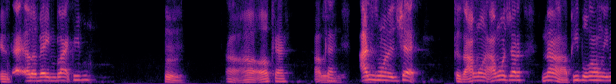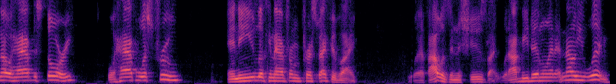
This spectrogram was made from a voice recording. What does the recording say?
Is that elevating black people? Hmm. Oh, okay. Okay. Mm-hmm. I just wanted to check because I want I want y'all to nah, people only know half the story, well, half what's true. And then you looking at from a perspective like, well, if I was in the shoes, like, would I be dealing with it? No, you wouldn't.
